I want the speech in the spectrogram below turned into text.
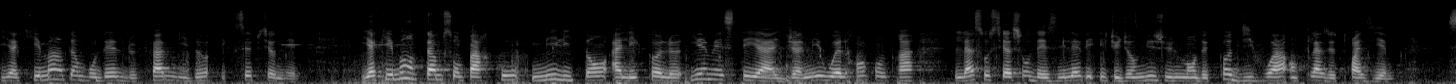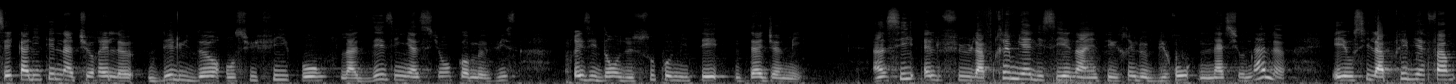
Yakema est un modèle de femme leader exceptionnelle. Yakema entame son parcours militant à l'école IMST à Djamé où elle rencontra l'Association des élèves et étudiants musulmans de Côte d'Ivoire en classe de troisième. Ces qualités naturelles d'éludeur ont suffi pour la désignation comme vice-président du sous-comité d'Adjamé. Ainsi, elle fut la première lycéenne à intégrer le bureau national et aussi la première femme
